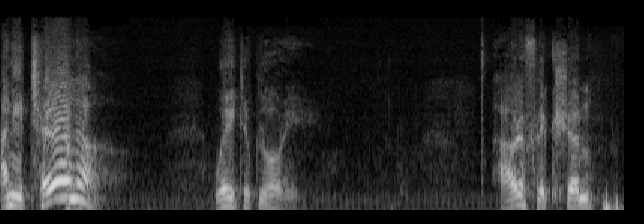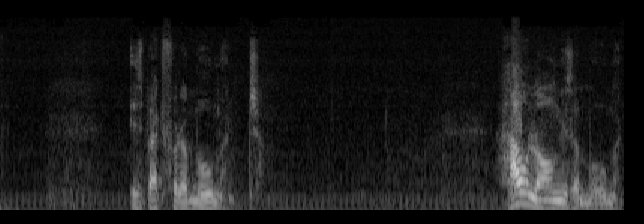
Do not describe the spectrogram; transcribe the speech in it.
an eternal weight of glory. Our affliction is but for a moment. How long is a moment?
